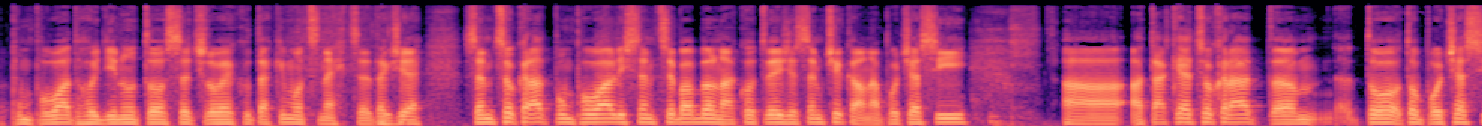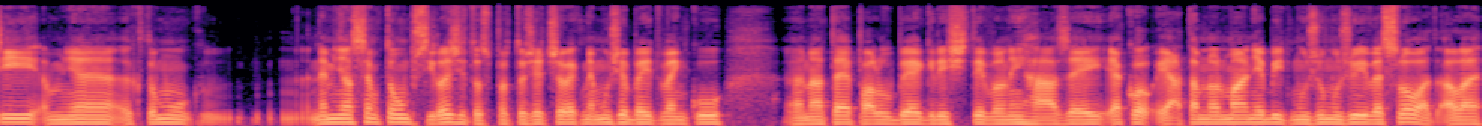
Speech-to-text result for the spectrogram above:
pumpovat hodinu, to se člověku taky moc nechce. Takže jsem cokrát pumpoval, když jsem třeba byl na kotvě, že jsem čekal na počasí, a, a také cokrát to, to počasí mě k tomu, neměl jsem k tomu příležitost, protože člověk nemůže být venku eh, na té palubě, když ty vlny házej, jako já tam normálně být můžu, můžu i veslovat, ale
